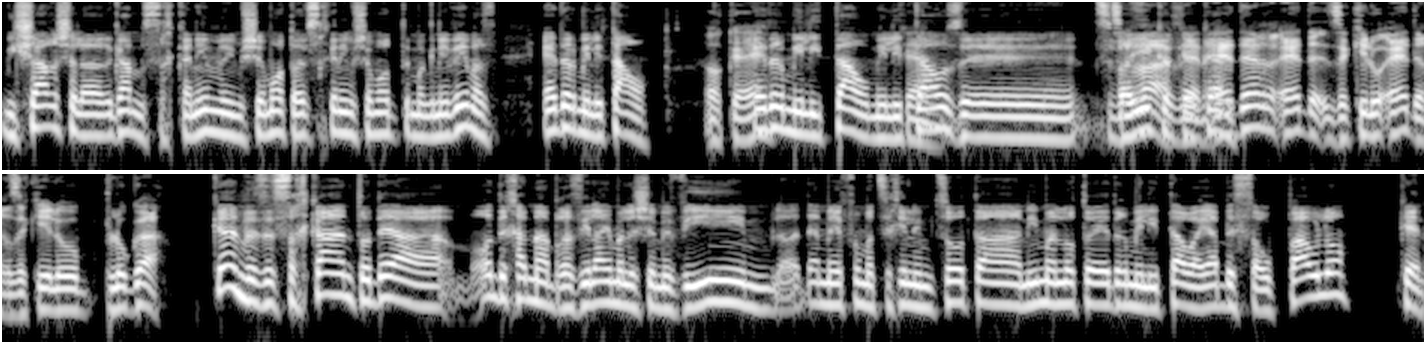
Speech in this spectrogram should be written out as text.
משאר של גם שחקנים עם שמות אוהב שחקנים עם שמות מגניבים אז עדר מיליטאו אוקיי עדר מיליטאו מיליטאו כן. זה צבאי צבא, כזה כן, כן. עדר עדר זה כאילו עדר זה כאילו פלוגה כן וזה שחקן אתה יודע עוד אחד מהברזילאים האלה שמביאים לא יודע מאיפה מצליחים למצוא אותם אם אני לא טועה עדר מיליטאו היה בסאו פאולו כן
